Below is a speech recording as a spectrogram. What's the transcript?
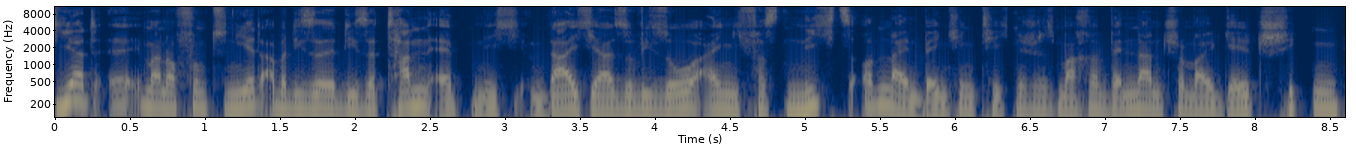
die hat äh, immer noch funktioniert, aber diese, diese TAN-App nicht. Und da ich ja sowieso eigentlich fast nichts Online-Banking-Technisches mache, wenn dann schon mal Geld schicken,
